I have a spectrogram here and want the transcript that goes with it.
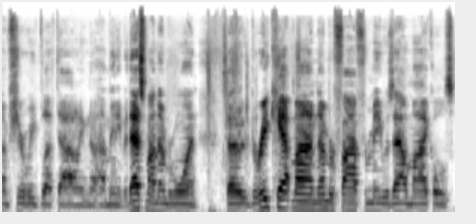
I'm sure we've left out. I don't even know how many, but that's my number one. So to recap, mine number five for me was Al Michaels.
